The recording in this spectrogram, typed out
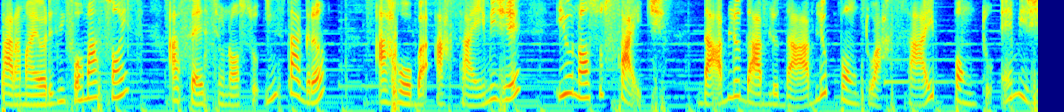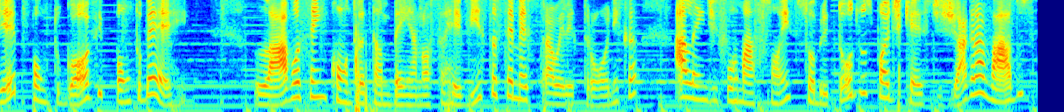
Para maiores informações, acesse o nosso Instagram, ArsaMG, e o nosso site www.arsai.mg.gov.br. Lá você encontra também a nossa revista semestral eletrônica, além de informações sobre todos os podcasts já gravados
